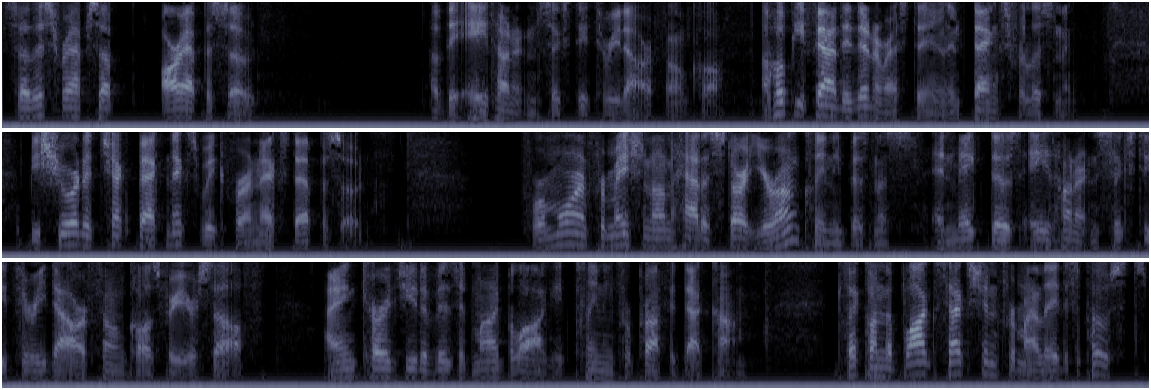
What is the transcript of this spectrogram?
So this wraps up our episode of the $863 phone call. I hope you found it interesting and thanks for listening. Be sure to check back next week for our next episode. For more information on how to start your own cleaning business and make those $863 phone calls for yourself, I encourage you to visit my blog at cleaningforprofit.com. Click on the blog section for my latest posts.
